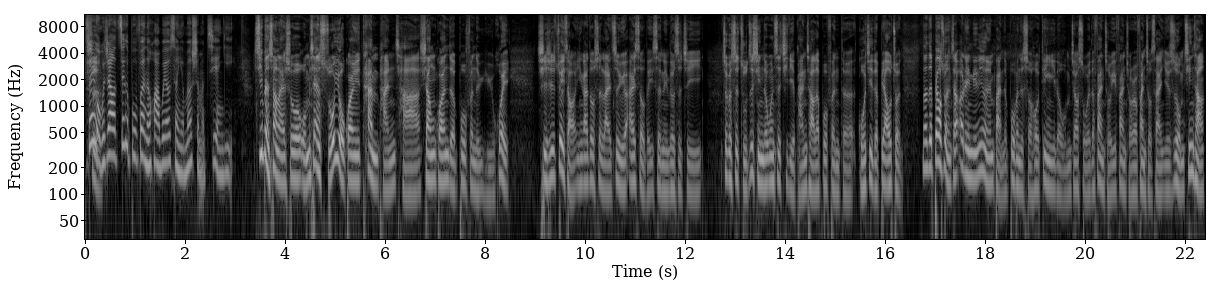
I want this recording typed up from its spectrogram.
所以我不知道这个部分的话，Wilson 有没有什么建议？基本上来说，我们现在所有关于碳盘查相关的部分的语汇，其实最早应该都是来自于 ISO 的一四零六四之一。这个是组织型的温室气体盘查的部分的国际的标准。那在标准在二零零六年版的部分的时候，定义了我们叫所谓的范畴一、范畴二、范畴三，也是我们经常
